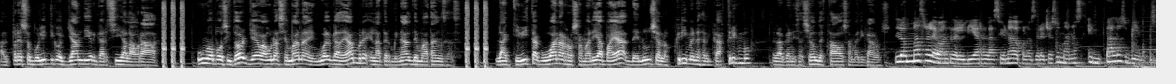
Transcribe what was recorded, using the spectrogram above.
al preso político Yandier García Laurada. Un opositor lleva una semana en huelga de hambre en la terminal de Matanzas. La activista cubana Rosa María Payá denuncia los crímenes del castrismo en la Organización de Estados Americanos. Lo más relevante del día relacionado con los derechos humanos en Palos Vientos.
